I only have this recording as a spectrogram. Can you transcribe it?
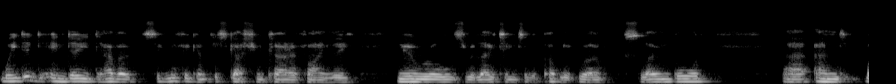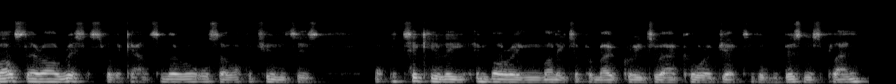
we did indeed have a significant discussion clarifying the new rules relating to the Public Works Loan Board. Uh, and whilst there are risks for the council, there are also opportunities particularly in borrowing money to promote green to our core objective of the business plan.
